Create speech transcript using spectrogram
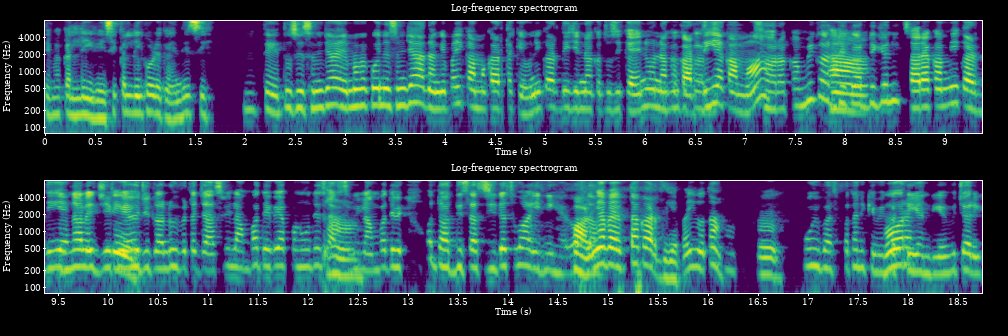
ਤੇ ਮੈਂ ਕੱਲੀ ਗਈ ਸੀ ਕੱਲੀ ਕੋਲੇ ਕਹਿੰਦੀ ਸੀ ਹੂੰ। ਤੇ ਤੁਸੀਂ ਸਮਝਾਏ ਮੈਂ ਕਿਹਾ ਕੋਈ ਨਾ ਸਮਝਾ ਦਾਂਗੇ ਭਾਈ ਕੰਮ ਕਰ ਤਾਂ ਕਿਉਂ ਨਹੀਂ ਕਰਦੀ ਜਿੰਨਾ ਕਿ ਤੁਸੀਂ ਕਹਿੰਦੇ ਹੋ ਉਹਨਾਂ ਉਹ ਕੁ ਕਰਦੀ ਹੈ ਕੰਮ ਸਾਰਾ ਕੰਮ ਹੀ ਕਰਦੀ ਹਾਂ। ਕਰਦੀ ਕਿਉਂ ਨਹੀਂ ਸਾਰਾ ਕੰਮ ਹੀ ਕਰਦੀ ਹੈ ਨਾਲੇ ਜੇ ਕੋਈ ਇਹੋ ਜੀ ਗੱਲ ਫਿਰ ਤਾਂ ਜੱਸ ਵੀ ਲਾਂਭਾ ਦੇਵੇ ਆਪਾਂ ਨੂੰ ਉਹਦੇ ਸੱਸ। ਵੀ ਲਾਂਭਾ ਦੇਵੇ ਉਹ ਦਾਦੀ ਸੱਸ ਜੀ ਦਾ ਸੁਭਾਅ ਹੀ ਨਹੀਂ ਹੈਗਾ ਉਹਦਾ। ਬਾਲੀਆਂ ਬੈਬਤਾ ਕਰਦੀ ਹੈ ਭਾਈ ਉਹ ਤਾਂ ਹਾਂ। ਉਹ ਬਸ ਪਤਾ ਨਹੀਂ ਕਿਵੇਂ ਹੋਰ? ਕੱਟੀ ਜਾਂਦੀ ਹੈ ਵਿਚਾਰੀ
